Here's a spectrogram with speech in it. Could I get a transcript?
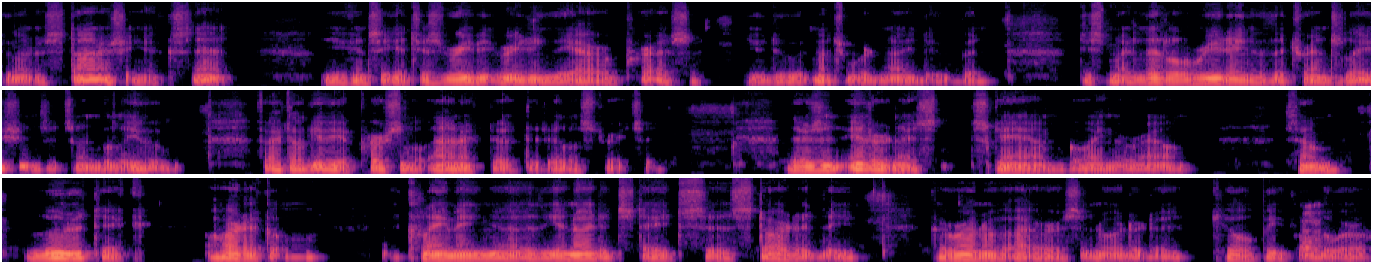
to an astonishing extent. You can see it just re reading the Arab press. You do it much more than I do, but just my little reading of the translations, it's unbelievable. In fact, I'll give you a personal anecdote that illustrates it. There's an internet scam going around, some lunatic article claiming uh, the United States uh, started the coronavirus in order to kill people in the world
